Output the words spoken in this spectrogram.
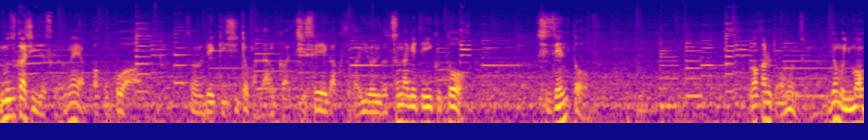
難しいですけどねやっぱここは。その歴史とかなんか地政学とかいろいろつなげていくと自然と分かると思うんですよね。でも今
